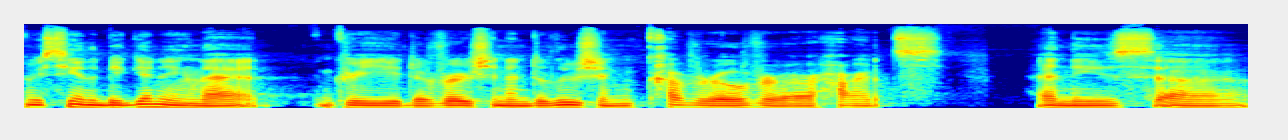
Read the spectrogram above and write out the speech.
We see in the beginning that greed, aversion, and delusion cover over our hearts. And these uh,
